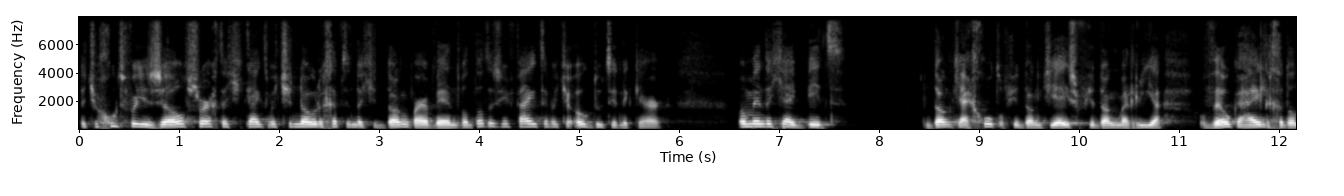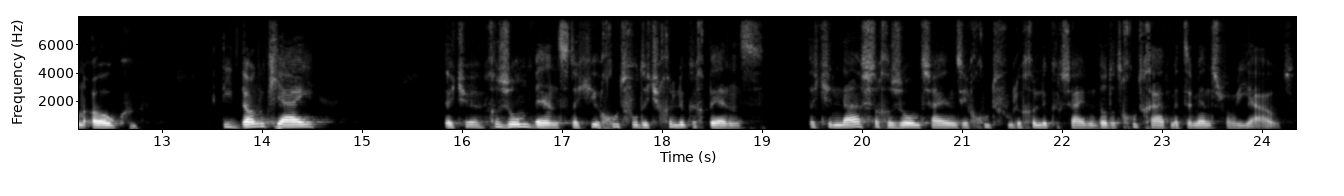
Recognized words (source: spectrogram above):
Dat je goed voor jezelf zorgt. Dat je kijkt wat je nodig hebt en dat je dankbaar bent. Want dat is in feite wat je ook doet in de kerk. Op het moment dat jij bidt, Dank jij God of je dankt Jezus of je dankt Maria of welke heilige dan ook. Die dank jij dat je gezond bent, dat je je goed voelt, dat je gelukkig bent. Dat je naasten gezond zijn en zich goed voelen, gelukkig zijn. Dat het goed gaat met de mensen van wie je houdt.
